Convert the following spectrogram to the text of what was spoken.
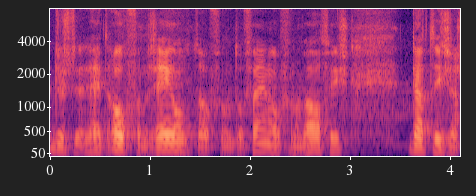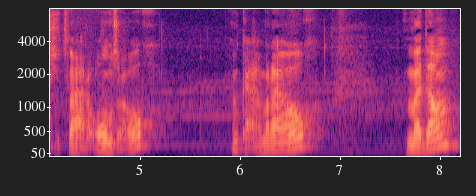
dus het oog van de zeehond, het oog van de dolfijn, het oog van de walvis. Dat is als het ware ons oog, een cameraoog. Maar dan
